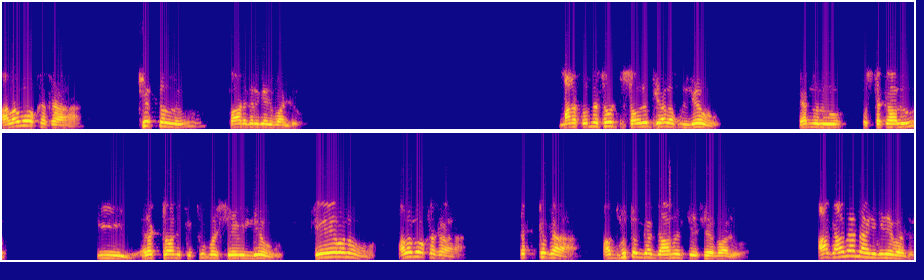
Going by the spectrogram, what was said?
అలవోకగా కీర్తనలు పాడగలిగేది వాళ్ళు. మనకున్నటువంటి సౌలభ్యాలు అప్పుడు లేవు. పెన్నులు పుస్తకాలు ఈ ఎలక్ట్రానిక్ ఎక్విప్మెంట్స్ ఏవి లేవు. కేవలం అలవోకగా చక్కగా అద్భుతంగా గానం చేసేవాడు. ఆ గానాన్ని ఆయన వినేవాడు.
